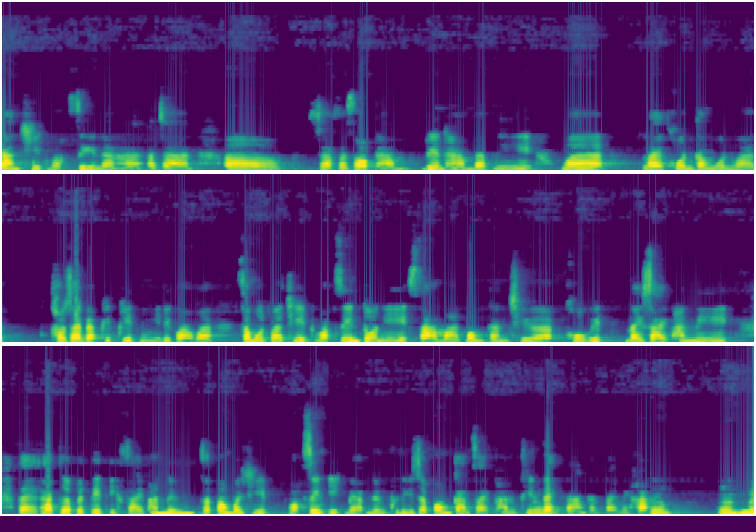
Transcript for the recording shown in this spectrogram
การฉีดวัคซีนนะคะอาจารย์เอ่อ จากจะสอบถามเรียนถามแบบนี้ว่าหลายคนกังวลว่าเข้าใจแบบผิดๆอย่างนี้ดีกว่าว่า สมมติว่าฉีดวัคซีนตัวนี้สามารถป้องกันเชื้อโควิด ในสายพันธุ์นี้ แต่ถ้าเกิดไปติดอีกสายพันธุ์หนึ่งจะต้องไปฉีดวัคซีนอีกแบบหนึ่งเพื่อที่จะป้องกันสายพันธุ์ที่แตกต่างกันไปไหมคะครับใน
